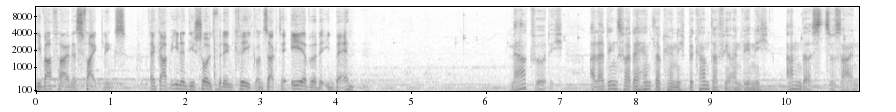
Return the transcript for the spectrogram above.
die Waffe eines Feiglings. Er gab ihnen die Schuld für den Krieg und sagte, er würde ihn beenden. Merkwürdig. Allerdings war der Händlerkönig bekannt dafür, ein wenig anders zu sein.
